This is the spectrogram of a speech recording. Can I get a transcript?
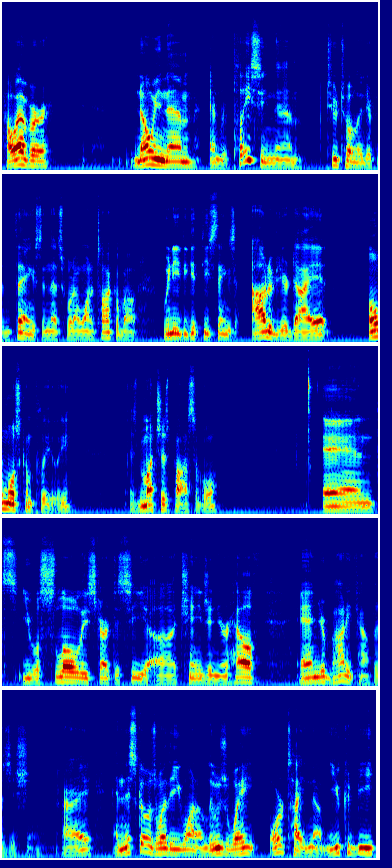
However, knowing them and replacing them, two totally different things, and that's what I want to talk about. We need to get these things out of your diet almost completely, as much as possible, and you will slowly start to see a change in your health and your body composition. All right. And this goes whether you want to lose weight or tighten up. You could be,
